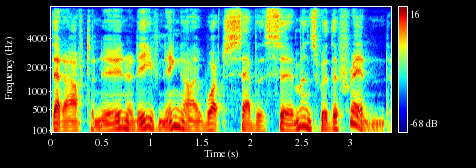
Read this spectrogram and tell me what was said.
That afternoon and evening I watched Sabbath sermons with a friend.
